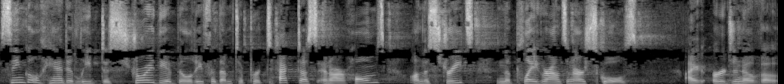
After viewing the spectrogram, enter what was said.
single handedly destroyed the ability for them to protect us in our homes, on the streets, in the playgrounds, in our schools. I urge a no vote.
